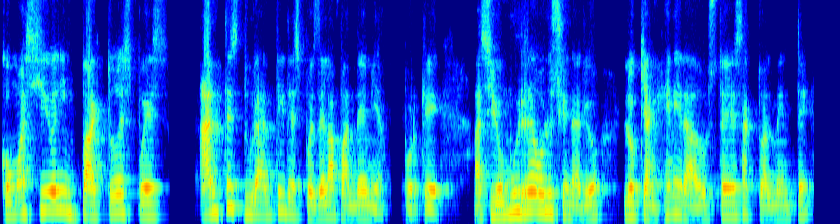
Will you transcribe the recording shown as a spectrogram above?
¿cómo ha sido el impacto después, antes, durante y después de la pandemia? Porque ha sido muy revolucionario lo que han generado ustedes actualmente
